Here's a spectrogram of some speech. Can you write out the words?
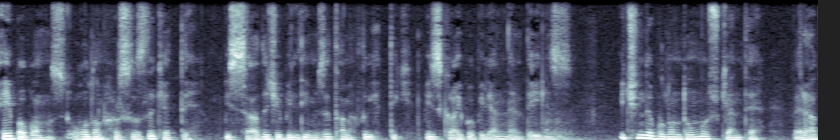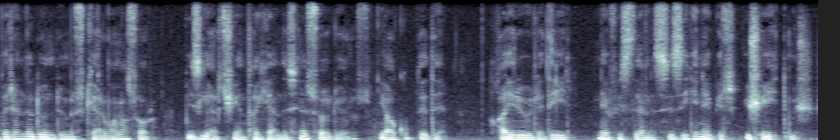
Ey babamız oğlun hırsızlık etti. Biz sadece bildiğimizi tanıklık ettik. Biz kaybı bilenler değiliz. İçinde bulunduğumuz kente, beraberinde döndüğümüz kervana sor. Biz gerçeğin ta kendisini söylüyoruz. Yakup dedi. Hayır öyle değil. Nefisleriniz sizi yine bir işe itmiş.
